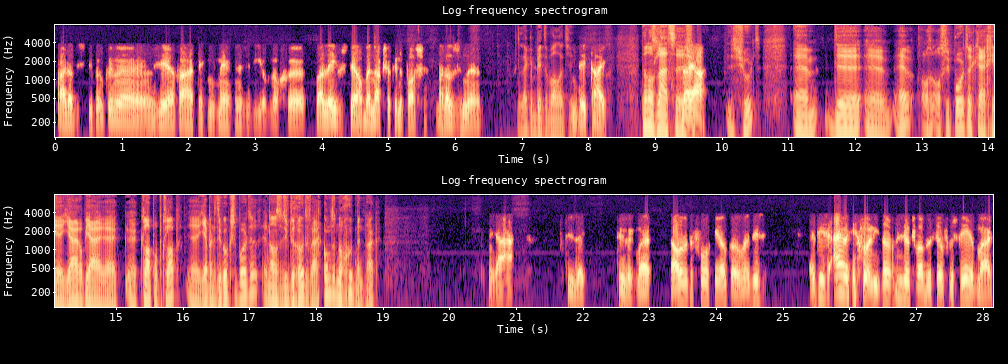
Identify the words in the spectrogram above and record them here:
Maar dat is natuurlijk ook een zeer ervaren technisch manager die ook nog qua levensstijl bij NAC zou kunnen passen. Maar dat is een, Lekker bitterballetje. Een detail. Dan als laatste. Nou ja, Sjoerd. Um, de, uh, hè, als, als, supporter krijg je jaar op jaar uh, uh, klap op klap. jij bent natuurlijk ook supporter. En dan is natuurlijk de grote vraag, komt het nog goed met NAC? Ja, tuurlijk. tuurlijk. Maar daar hadden we het de vorige keer ook over. Het is, het is eigenlijk helemaal niet, dat is ook wat het zo frustrerend maakt.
